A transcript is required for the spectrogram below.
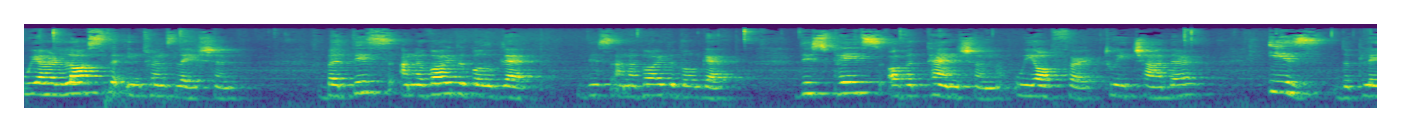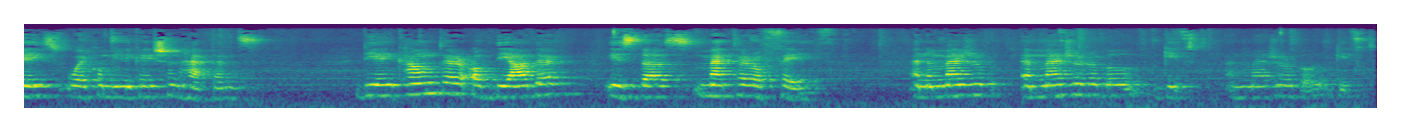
We are lost in translation, but this unavoidable gap, this unavoidable gap, this space of attention we offer to each other is the place where communication happens. The encounter of the other is thus matter of faith, and a, measure, a measurable gift, a measurable gift.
